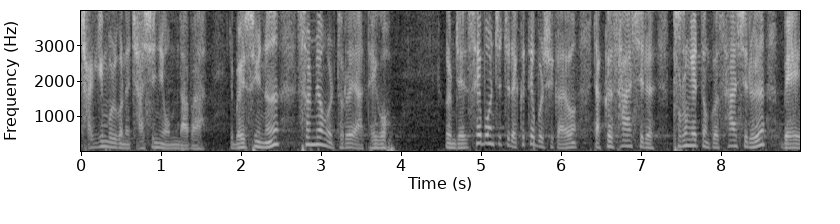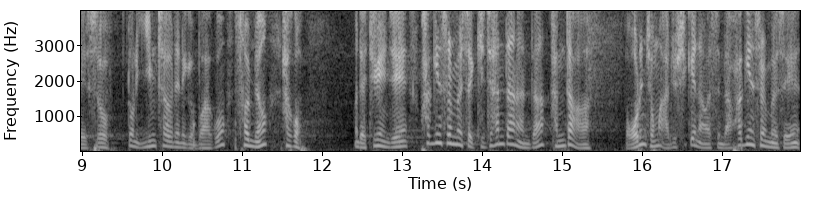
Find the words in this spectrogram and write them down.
자기 물건에 자신이 없나 봐. 매수인은 설명을 들어야 되고 그럼 이제 세 번째 줄에 끝에 보실까요? 자, 그 사실을, 불응했던 그 사실을 매수 또는 임차은행에게 뭐하고 설명하고 근데 뒤에 이제 확인 설명서에 기재한다 안 한다? 한다. 어른 정말 아주 쉽게 나왔습니다. 확인 설명서에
